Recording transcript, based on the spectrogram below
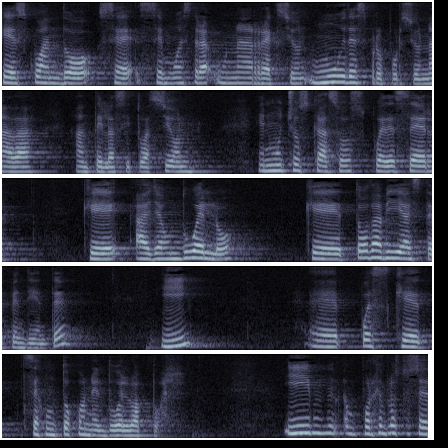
que es cuando se, muestra una reacción muy desproporcionada ante la situación. En muchos casos puede ser que haya un duelo que todavía esté pendiente y eh, pues que se juntó con el duelo actual. Y, por ejemplo, esto se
